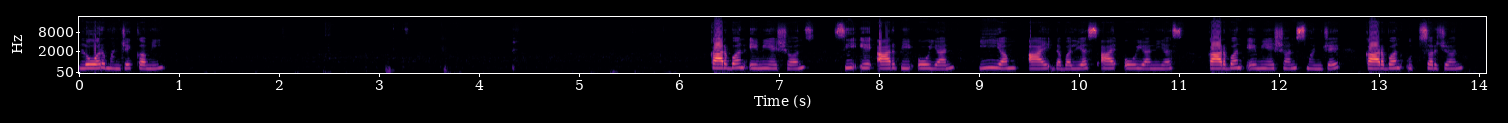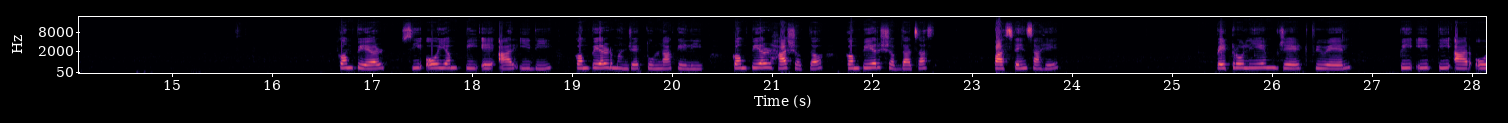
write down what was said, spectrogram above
lower म्हणजे कमी. Carbon emissions C A R B O N E M I double S I O N S. Carbon emissions म्हणजे कार्बन उत्सर्जन. Compared C O M P A R E D compared म्हणजे तुलना केली. कम्पेअर्ड हा शब्द कंपेअर शब्दाचा पास्टेन्स आहे. Petroleum jet fuel P E T R O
